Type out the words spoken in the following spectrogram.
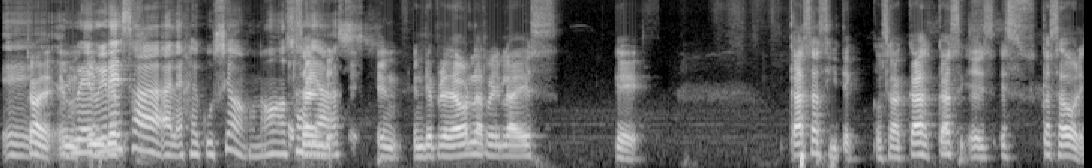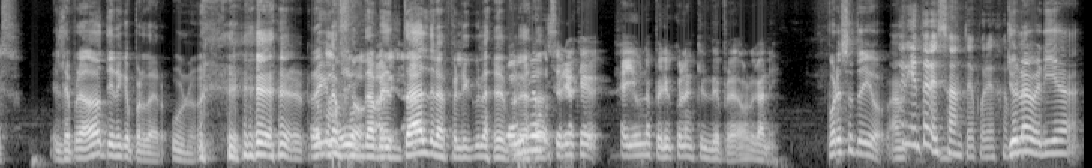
eh, Claro, en- en regresa a la ejecución, ¿no? O O sea, sea, ya- en, Depredador la regla es que cazas y te. O sea, caz- es, es cazadores. el depredador tiene que perder, uno. Regla digo, fundamental de las películas de Pero a mí me depredador. gustaría que haya una película en que el depredador gane. Por eso te digo, sería interesante, por ejemplo. yo la vería,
